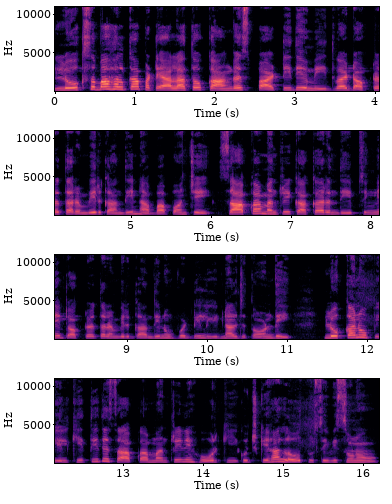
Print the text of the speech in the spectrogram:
ਲੋਕ ਸਭਾ ਹਲਕਾ ਪਟਿਆਲਾ ਤੋਂ ਕਾਂਗਰਸ ਪਾਰਟੀ ਦੇ ਉਮੀਦਵਾਰ ਡਾਕਟਰ ਧਰਮਵੀਰ ਗਾਂਧੀ ਨਾਭਾ ਪਹੁੰਚੇ। ਸਾਬਕਾ ਮੰਤਰੀ ਕਾਕਾ ਰਣਦੀਪ ਸਿੰਘ ਨੇ ਡਾਕਟਰ ਧਰਮਵੀਰ ਗਾਂਧੀ ਨੂੰ ਵੱਡੀ ਲੀਡ ਨਾਲ ਜਿਤਾਉਣ ਦੀ ਲੋਕਾਂ ਨੂੰ ਅਪੀਲ ਕੀਤੀ ਤੇ ਸਾਬਕਾ ਮੰਤਰੀ ਨੇ ਹੋਰ ਕੀ ਕੁਝ ਕਿਹਾ, ਲਓ ਤੁਸੀਂ ਵੀ ਸੁਣੋ।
